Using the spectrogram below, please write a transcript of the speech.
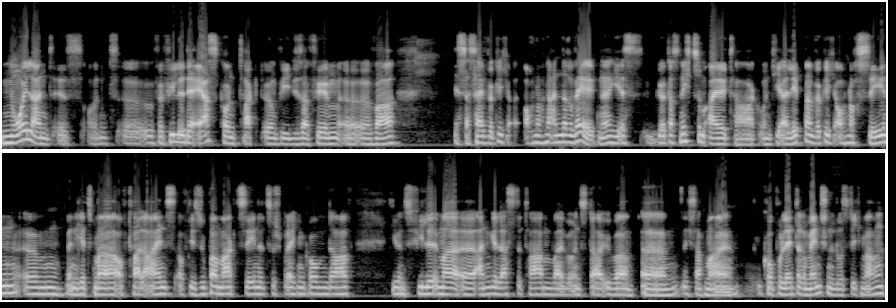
Neuland ist und äh, für viele der Erstkontakt irgendwie dieser Film äh, war, ist das halt wirklich auch noch eine andere Welt. Ne? Hier ist, gehört das nicht zum Alltag und hier erlebt man wirklich auch noch Szenen, ähm, wenn ich jetzt mal auf Teil 1 auf die Supermarktszene zu sprechen kommen darf, die uns viele immer äh, angelastet haben, weil wir uns da über, äh, ich sag mal, korpulentere Menschen lustig machen.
